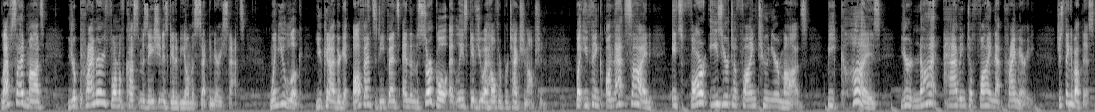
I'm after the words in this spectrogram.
Left side mods, your primary form of customization is going to be on the secondary stats. When you look, you can either get offense, defense, and then the circle at least gives you a health or protection option. But you think on that side, it's far easier to fine tune your mods because you're not having to find that primary. Just think about this.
